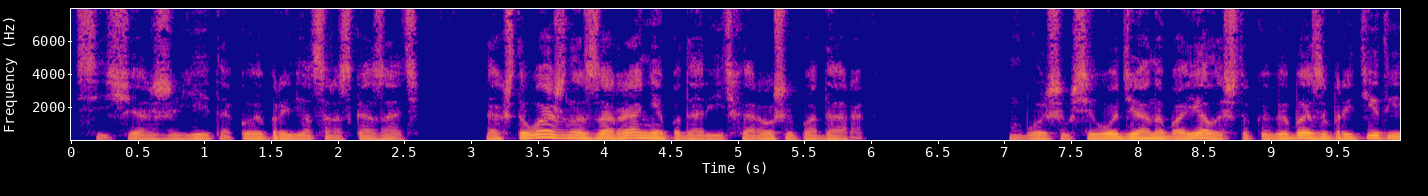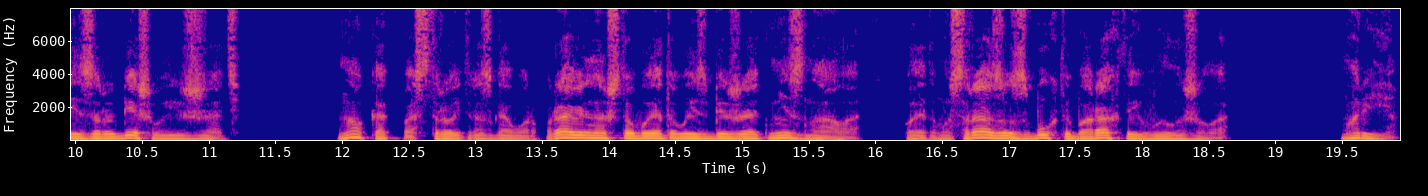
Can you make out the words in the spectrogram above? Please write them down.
сейчас же ей такое придется рассказать. Так что важно заранее подарить хороший подарок. Больше всего Диана боялась, что КГБ запретит ей за рубеж выезжать. Но как построить разговор правильно, чтобы этого избежать, не знала, поэтому сразу с бухты-барахты и выложила. Мария,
